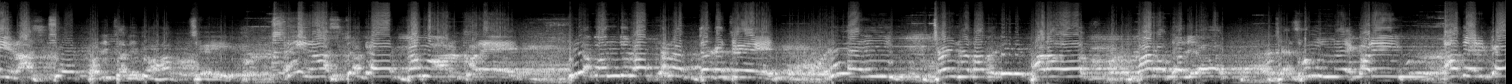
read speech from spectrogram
এই রাষ্ট্র পরিচালিত হচ্ছে। এই রাষ্ট্রকে ব্যবহার করে প্রিয় বন্ধুরা, আপনারা দেখেছেন, এই জৈনাল আবেদীন ভারত ভারতীয় যে সমন্বয়কারী, তাদেরকে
